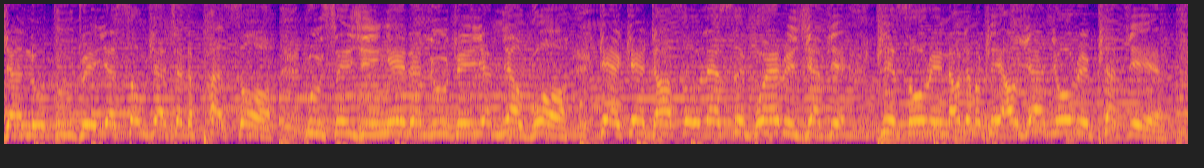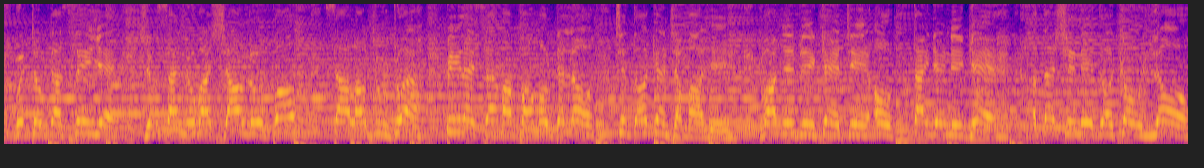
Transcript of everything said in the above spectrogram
ရန်လိုသူတွေရဲ့ဆုံးဖြတ်ချက်တစ်ဖက်စောပူဆွေးရင်ငဲတဲ့လူတွေရဲ့မြောက်ဝေါ်ကဲကဲဒါဆိုလဲစစ်ပွဲတွေရက်ပြစ် ဖြစ်ဆိုးတွေနောက်တမဖြစ်အောင်ရန်ညိုးတွေဖြတ်ပြစ်ဝတ်တုတ်ကဆင်းရဲ့ရင်ဆိုင်လိုပါရှောင်းလို့ပေါ့စားလောက်သူတို့ပေးလိုက်စမ်းမပေါင်းမုတ်တလုံးချစ်တော်ကန်ကြမှာရေကဘာမြေပြင်ကဲတင်အောင်တိုက်တဲ့နေခဲ့အသက်ရှင်နေတော့ကုန်လုံး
